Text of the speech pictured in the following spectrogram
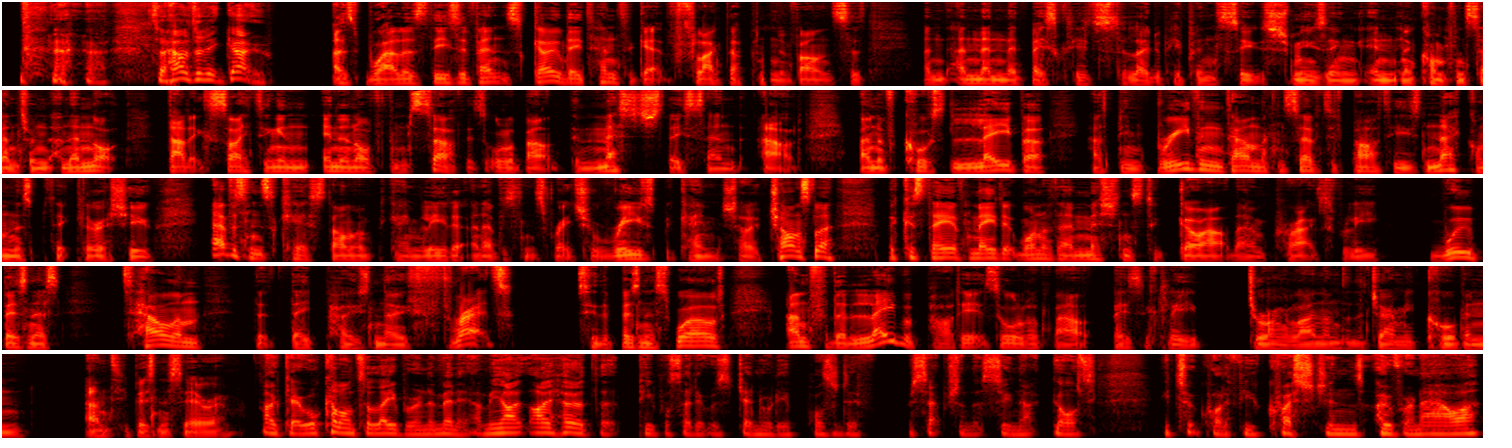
so, how did it go? As well as these events go, they tend to get flagged up in advance and and then they're basically just a load of people in suits schmoozing in a conference centre, and, and they're not that exciting in, in and of themselves. It's all about the message they send out. And of course, Labour has been breathing down the Conservative Party's neck on this particular issue ever since Keir Starmer became leader and ever since Rachel Reeves became Shadow Chancellor, because they have made it one of their missions to go out there and proactively woo business, tell them that they pose no threat to the business world. And for the Labour Party, it's all about basically drawing a line under the Jeremy Corbyn anti-business era. Okay, we'll come on to Labour in a minute. I mean, I, I, heard that people said it was generally a positive reception that Sunak got. He took quite a few questions over an hour.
